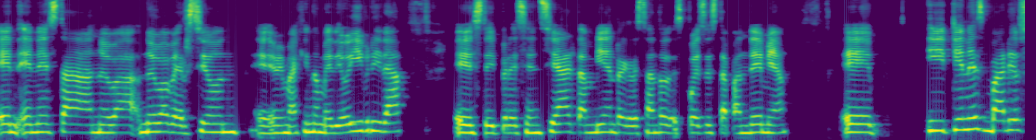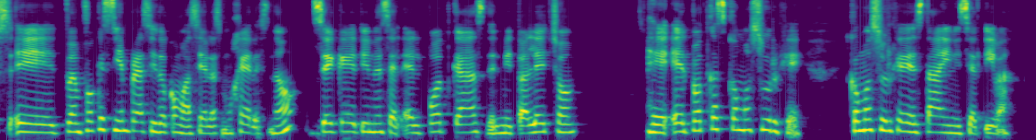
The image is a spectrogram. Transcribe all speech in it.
en, en, esta nueva, nueva versión, eh, me imagino medio híbrida este, y presencial también, regresando después de esta pandemia. Eh, y tienes varios, eh, tu enfoque siempre ha sido como hacia las mujeres, ¿no? Sé que tienes el, podcast del mito al hecho. Eh, ¿El podcast cómo surge? ¿Cómo surge esta iniciativa?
